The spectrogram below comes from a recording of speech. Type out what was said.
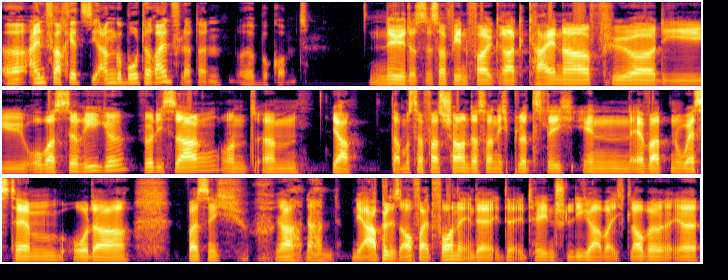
äh, einfach jetzt die Angebote reinflattern äh, bekommt. Nee, das ist auf jeden Fall gerade keiner für die oberste Riege, würde ich sagen. Und ähm, ja, da muss er fast schauen, dass er nicht plötzlich in Everton, West Ham oder weiß nicht, ja, na, Neapel ist auch weit vorne in der, in der italienischen Liga, aber ich glaube, er,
